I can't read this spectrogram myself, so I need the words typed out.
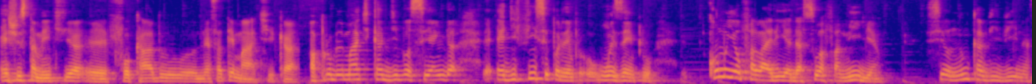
É justamente é, focado nessa temática. A problemática de você ainda é, é difícil, por exemplo, um exemplo. Como eu falaria da sua família se eu nunca vivi, na,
